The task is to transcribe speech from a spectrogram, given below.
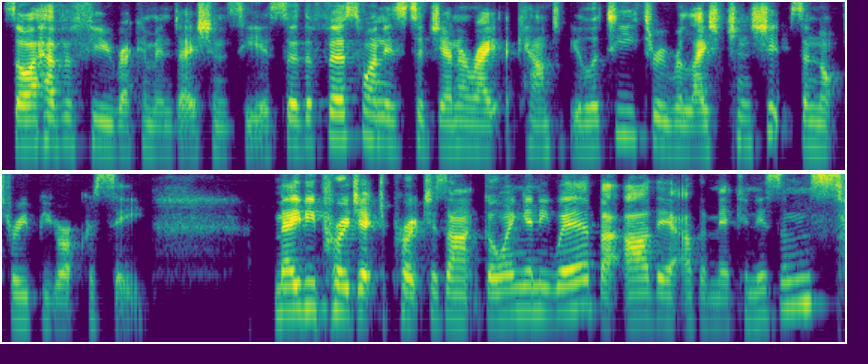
So I have a few recommendations here. So the first one is to generate accountability through relationships and not through bureaucracy maybe project approaches aren't going anywhere, but are there other mechanisms?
